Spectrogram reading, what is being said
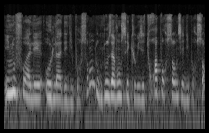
il nous faut aller au-delà des 10%. Donc nous avons sécurisé 3% de ces 10%.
